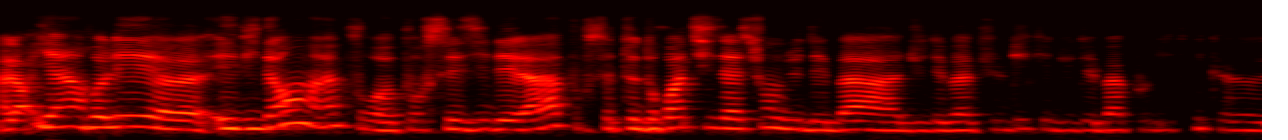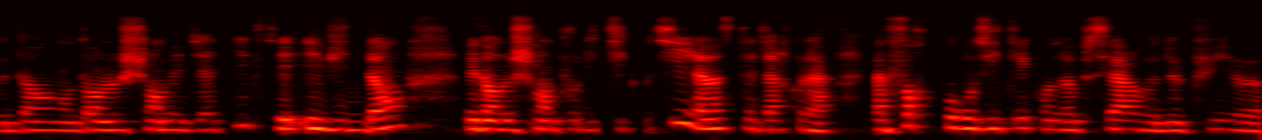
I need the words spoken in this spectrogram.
Alors, il y a un relais euh, évident hein, pour, ces idées-là, pour cette droitisation du débat, du débat public et du débat politique euh, dans, le champ médiatique, c'est évident, mais dans le champ politique aussi. Hein, C'est-à-dire que la, la, forte porosité qu'on observe depuis euh,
